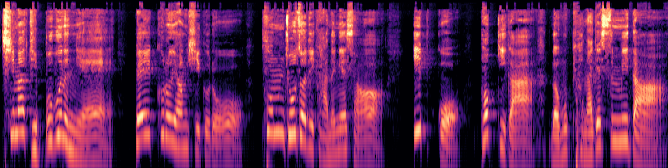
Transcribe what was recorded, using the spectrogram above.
치마 뒷부분은 예, 벨크로 형식으로 품 조절이 가능해서 입고 벗기가 너무 편하겠습니다.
